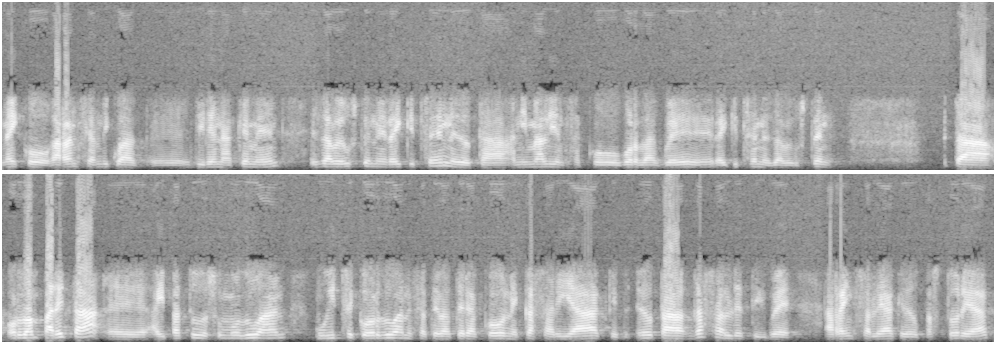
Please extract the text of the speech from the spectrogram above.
nahiko garrantzi handikoak e, direnak hemen, ez dabe usten eraikitzen, edo eta animalientzako gordak be eraikitzen ez dabe usten. Eta orduan pareta, e, aipatu dozu moduan, mugitzeko orduan ezate baterako nekazariak, edo eta gazaldetik be, arraintzaleak edo pastoreak,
